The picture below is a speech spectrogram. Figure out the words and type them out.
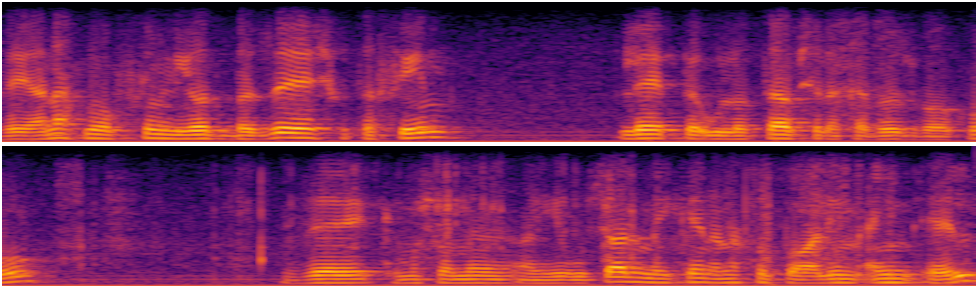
ואנחנו הופכים להיות בזה שותפים לפעולותיו של הקדוש ברוך הוא, וכמו שאומר הירושלמי, כן, אנחנו פועלים עם אל,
